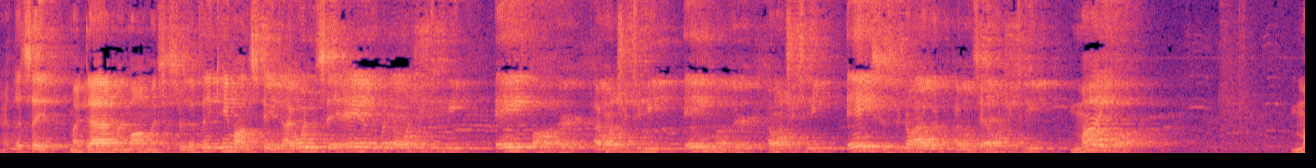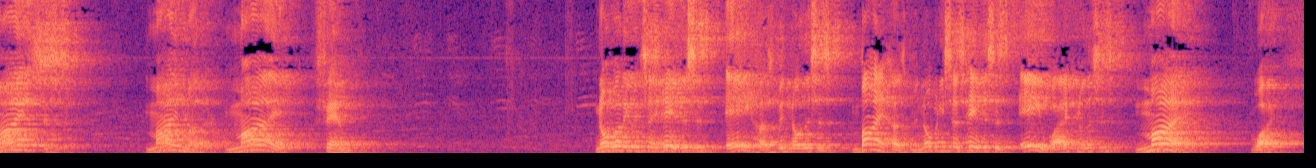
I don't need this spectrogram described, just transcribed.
right? Let's say my dad, my mom, my sister, if they came on stage, I wouldn't say, hey everybody, I want you to meet a father, I want you to meet a mother, I want you to meet a sister. No, I would I would say I want you to meet my father, my sister, my mother, my family. Nobody would say, hey, this is a husband. No, this is my husband. Nobody says, hey, this is a wife. No, this is my wife.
